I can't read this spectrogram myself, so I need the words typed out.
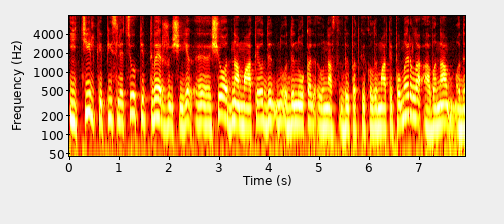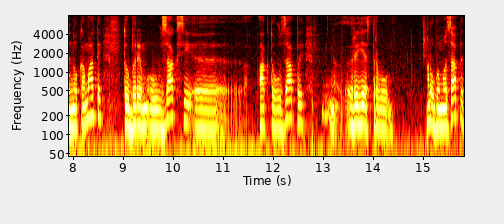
І тільки після цього підтверджуючи, е, що одна мати один, одинока, у нас випадки, коли мати померла, а вона одинока мати, то беремо у ЗАГСі е, актову запис, реєстрову. Робимо запит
